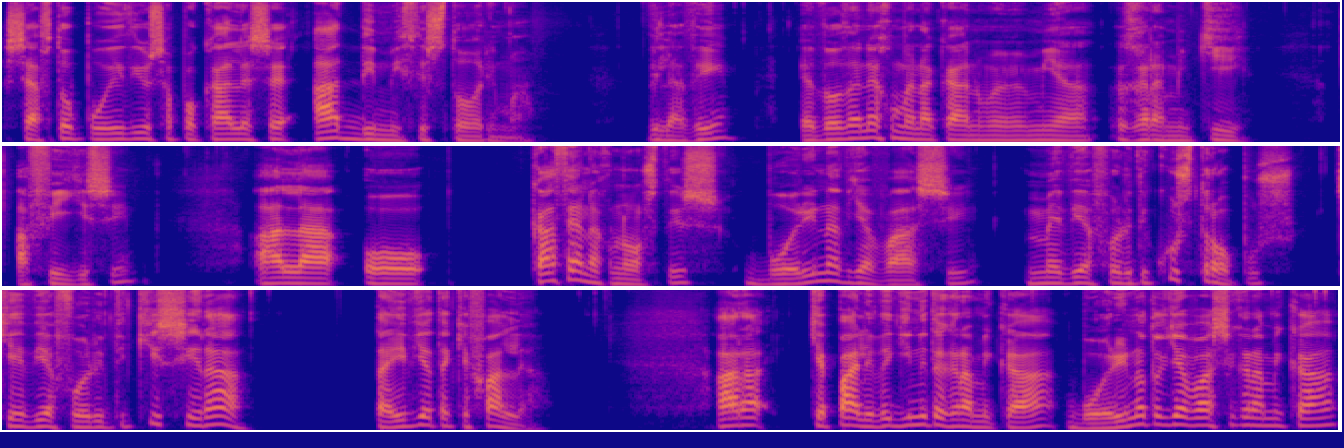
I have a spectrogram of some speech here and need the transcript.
σε αυτό που ο ίδιος αποκάλεσε αντιμυθιστόρημα. Δηλαδή, εδώ δεν έχουμε να κάνουμε με μια γραμμική αφήγηση, αλλά ο κάθε αναγνώστης μπορεί να διαβάσει με διαφορετικούς τρόπους και διαφορετική σειρά τα ίδια τα κεφάλαια. Άρα και πάλι δεν κινείται γραμμικά, μπορεί να το διαβάσει γραμμικά,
